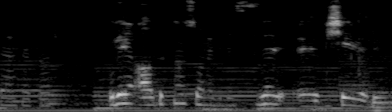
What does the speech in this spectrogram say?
kıyafet var. Buraya aldıktan sonra bir de size e, bir şey veriyor.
